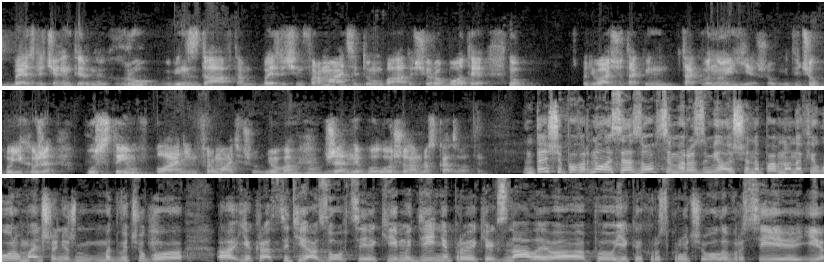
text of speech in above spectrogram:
безліч агентирних груп він здав, там безліч інформації, тому багато ще роботи. Ну сподіваюся, що так він так воно і є. Що Медведчук поїхав вже пустим в плані інформації, що в нього Мгм. вже не було що нам розказувати. Ну, Те, що повернулося азовці, ми розуміли, що напевно на фігуру менше ніж Медведчук, е, якраз це ті азовці, які медійні, про яких знали, по яких розкручували в Росії і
